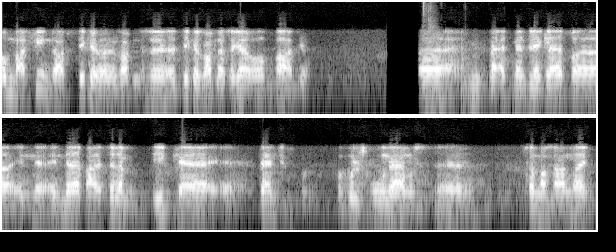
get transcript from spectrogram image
åbenbart fint også. Det kan jo godt, altså, det kan godt lade sig gøre åbenbart jo. Uh, at man bliver glad for en, en medarbejder, selvom de ikke kan dansk på fuld skrue nærmest, uh, som os andre, ikke?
